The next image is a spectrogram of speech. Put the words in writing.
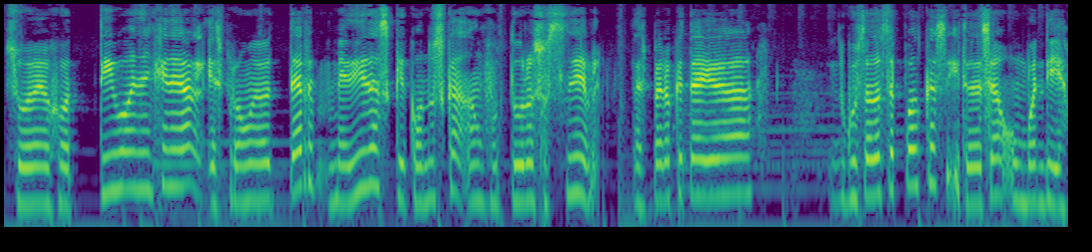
Su objetivo en general es promover medidas que conduzcan a un futuro sostenible. Espero que te haya gustado este podcast y te deseo un buen día.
